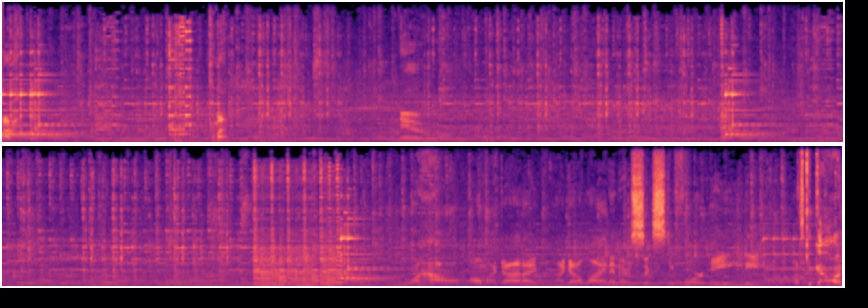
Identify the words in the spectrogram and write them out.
Ah. Come on. No. Wow. Oh my god, I, I got a line in there. 64.80. Let's keep going.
